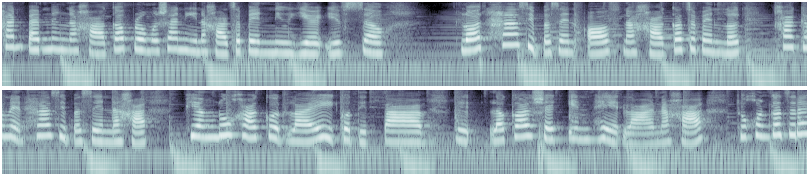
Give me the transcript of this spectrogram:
ขั้นแป๊บหนึ่งนะคะ ก็โปรโมชั่นนี้นะคะจะเป็น New Year Eve Sale ลด 50% off นะคะ ก็จะเป็นลดค่ากำเนิด 50%นะคะ เพียงลูกค้ากดไลค์ กดติดตาม หรือแล้วก็เช็คอินเพจร้านนะคะ ทุกคนก็จะได้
